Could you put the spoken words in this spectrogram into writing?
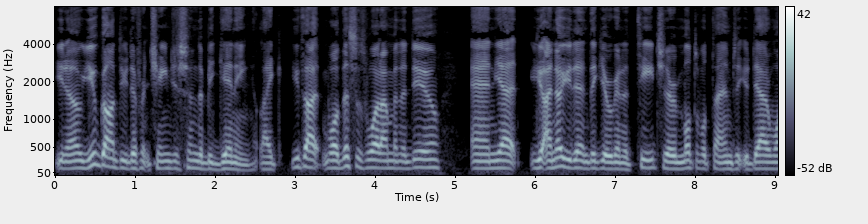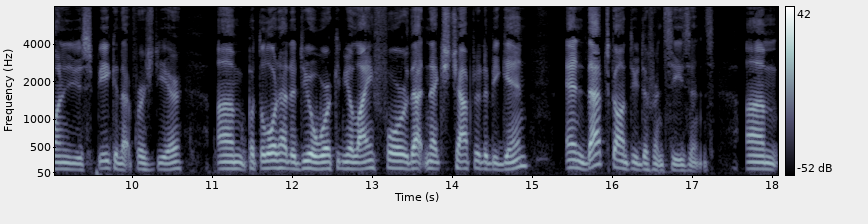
You know, you've gone through different changes from the beginning. Like you thought, well, this is what I'm going to do. And yet, you, I know you didn't think you were going to teach. There were multiple times that your dad wanted you to speak in that first year. Um, but the Lord had to do a work in your life for that next chapter to begin. And that's gone through different seasons um,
